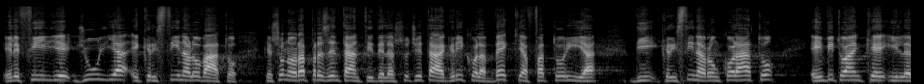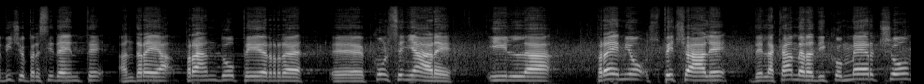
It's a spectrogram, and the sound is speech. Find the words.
e le figlie Giulia e Cristina Lovato, che sono rappresentanti della società agricola Vecchia Fattoria di Cristina Roncolato e invito anche il vicepresidente Andrea Prando per eh, consegnare il premio speciale della Camera di Commercio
